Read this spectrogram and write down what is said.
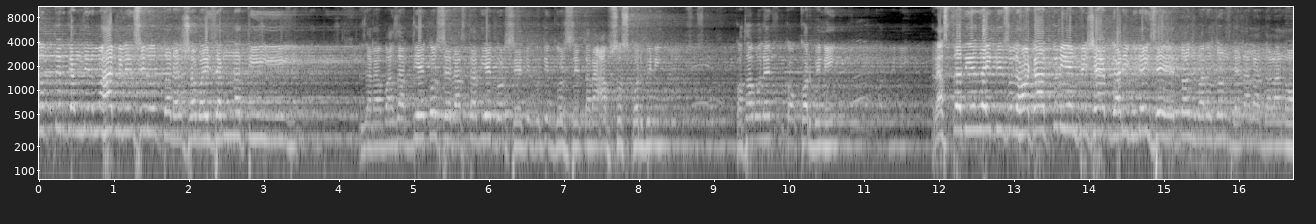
মুক্তির গান্ধীর মাহাবিলে ছিল, তারা সবাই জান্নাতি। যারা বাজার দিয়ে করছে, রাস্তা দিয়ে করছে, এদিক ওদিক করছে, তারা আফসোস করবেনি কথা বলেন করবেনি। রাস্তা দিয়ে যাই যাইতেছিল, হঠাৎ করে এমপি সাহেব গাড়ি ভিড়াইছে দশ বারো জন বেনালা দাঁড়ানো।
